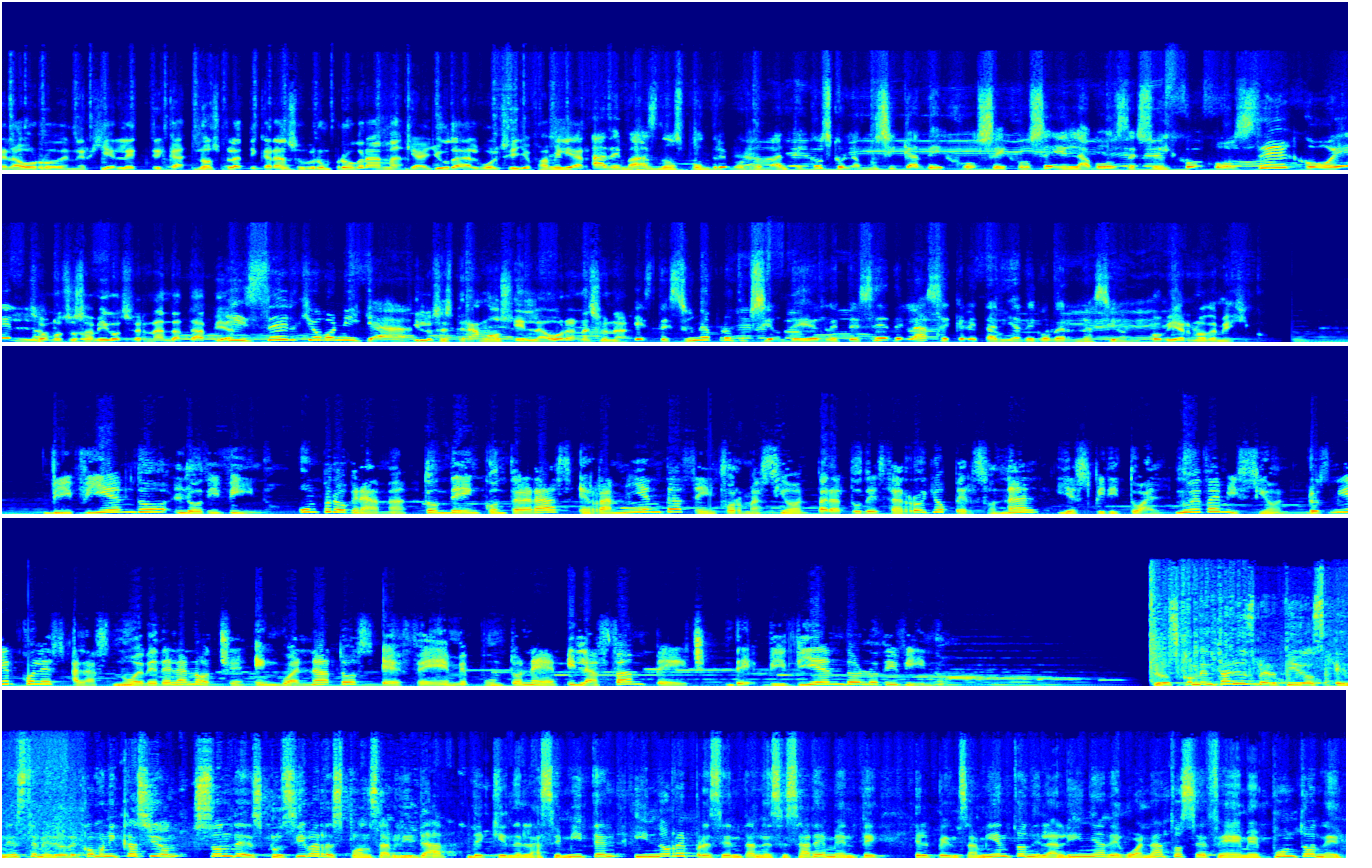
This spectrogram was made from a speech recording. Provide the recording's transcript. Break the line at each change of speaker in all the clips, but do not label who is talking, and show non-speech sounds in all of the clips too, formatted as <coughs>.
el ahorro de energía eléctrica, nos platicarán sobre un programa que ayuda al bolsillo familiar.
Además, nos pondremos románticos con la música de José José en la voz de su hijo José Joel.
Somos sus amigos Fernanda Tapia
y Sergio Bonilla.
Y los esperamos en la hora nacional.
Esta es una producción de RTC de la Secretaría de Gobernación.
Gobierno de México.
Viviendo lo divino un programa donde encontrarás herramientas e información para tu desarrollo personal y espiritual. Nueva emisión los miércoles a las 9 de la noche en guanatosfm.net y la fanpage de Viviendo lo Divino.
Los comentarios vertidos en este medio de comunicación son de exclusiva responsabilidad de quienes las emiten y no representan necesariamente el pensamiento ni la línea de guanatosfm.net.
